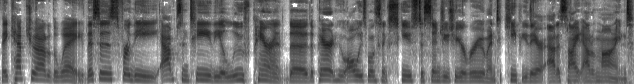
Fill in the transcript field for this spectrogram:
They kept you out of the way. This is for the absentee, the aloof parent, the the parent who always wants an excuse to send you to your room and to keep you there out of sight, out of mind.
